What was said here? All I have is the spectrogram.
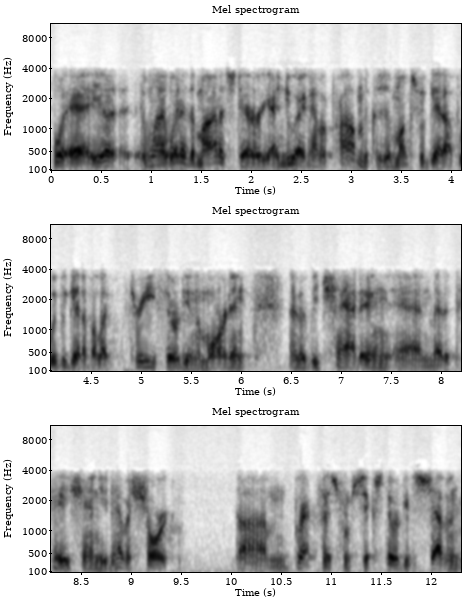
when I went to the monastery, I knew I'd have a problem because the monks would get up. We would get up at like three thirty in the morning, and there'd be chanting and meditation. You'd have a short um, breakfast from 6:30 to 7.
